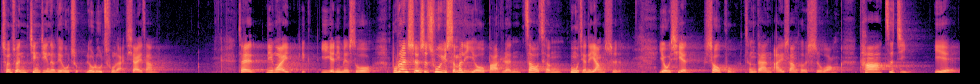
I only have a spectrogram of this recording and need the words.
纯纯净净的流出流露出来。下一章。在另外一一页里面说，不论神是出于什么理由把人造成目前的样式，有限、受苦、承担哀伤和死亡，他自己也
